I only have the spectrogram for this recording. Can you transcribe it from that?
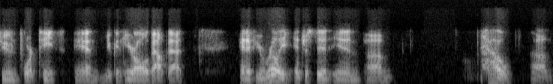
June 14th, and you can hear all about that. And if you're really interested in um, how um,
